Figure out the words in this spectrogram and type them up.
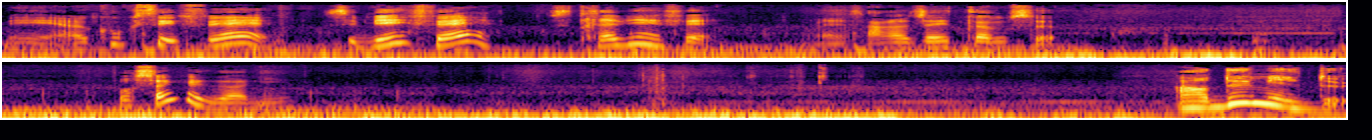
Mais un coup que c'est fait, c'est bien fait. C'est très bien fait. Ça aurait dû être comme ça. Pour ça qu'il a gagné. En 2002,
